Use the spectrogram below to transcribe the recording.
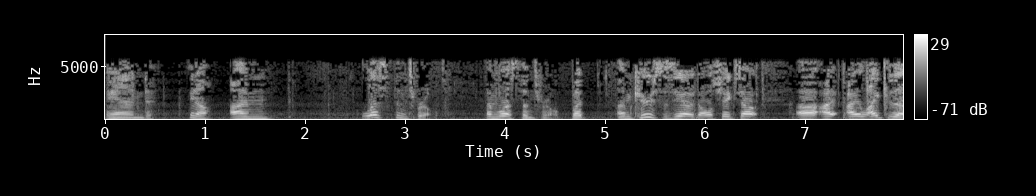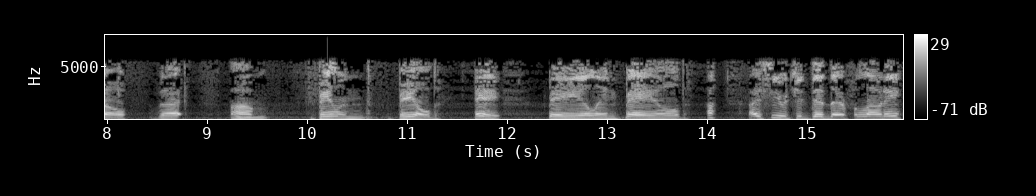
and you know, I'm less than thrilled. I'm less than thrilled, but I'm curious to see how it all shakes out. Uh, I, I like though that um, Baylan bailed. Hey, Baylan bailed. I see what you did there, Filoni.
